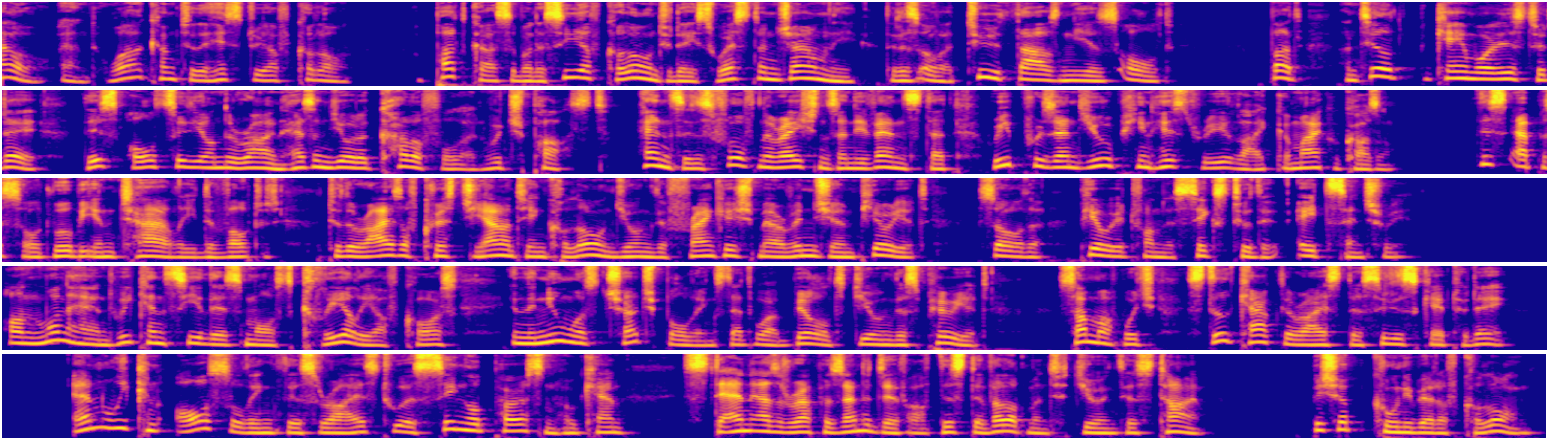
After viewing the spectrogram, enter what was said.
Hello, and welcome to the History of Cologne, a podcast about the city of Cologne, today's Western Germany, that is over 2000 years old. But until it became what it is today, this old city on the Rhine has endured a colorful and rich past. Hence, it is full of narrations and events that represent European history like a microcosm. This episode will be entirely devoted to the rise of Christianity in Cologne during the Frankish Merovingian period, so the period from the 6th to the 8th century. On one hand, we can see this most clearly, of course, in the numerous church buildings that were built during this period, some of which still characterize the cityscape today. And we can also link this rise to a single person who can stand as a representative of this development during this time Bishop Kunibert of Cologne,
